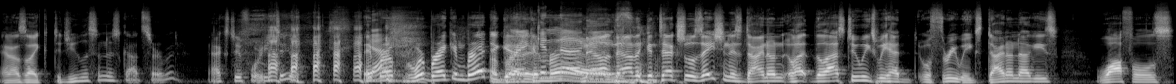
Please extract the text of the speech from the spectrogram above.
And I was like, did you listen to Scott's sermon? Acts two forty two. They Yeah. broke. We're breaking bread together. Breaking bread. Now, now the contextualization is Dino. The last two weeks we had, well, three weeks, Dino Nuggies, waffles,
